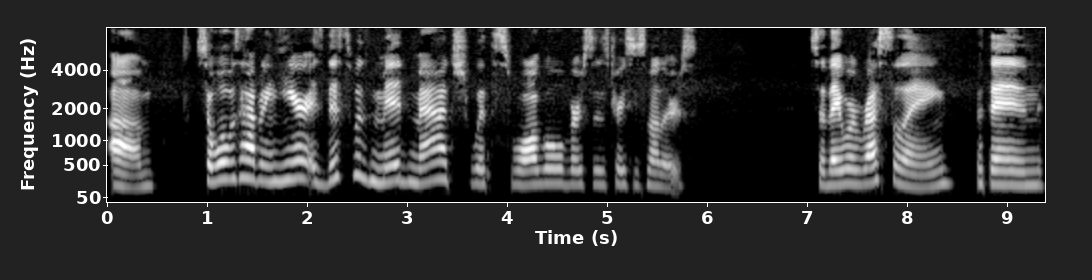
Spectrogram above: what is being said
Um, so what was happening here is this was mid match with Swoggle versus Tracy Smothers. So they were wrestling, but then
